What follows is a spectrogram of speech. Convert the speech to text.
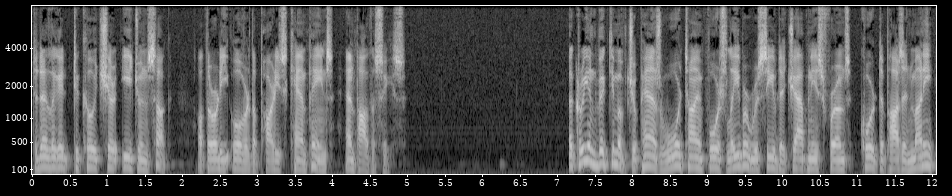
to delegate to co-chair Lee Jun-suk authority over the party's campaigns and policies. A Korean victim of Japan's wartime forced labor received a Japanese firm's court deposit money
